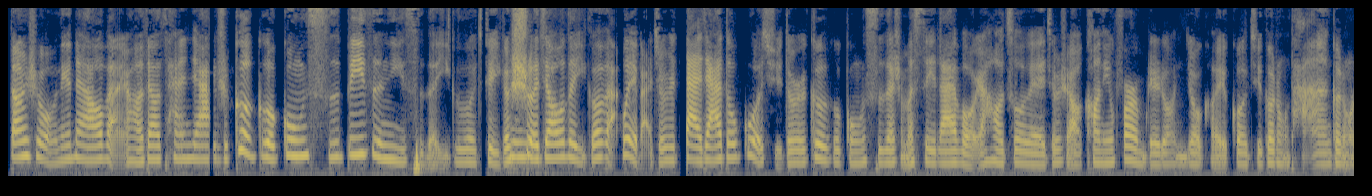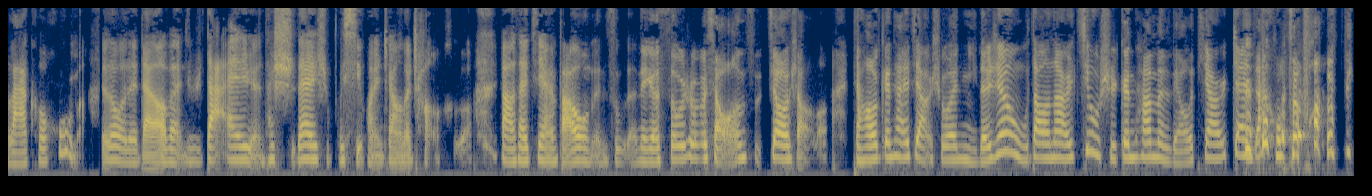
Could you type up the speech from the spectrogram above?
当时我们那个大老板，然后要参加就是各个公司 business 的一个这一个社交的一个晚会吧，就是大家都过去，都是各个公司的什么 C level，然后作为就是 accounting firm 这种，你就可以过去各种谈，各种拉客户嘛。觉得我那大老板就是大 I 人，他实在是不喜欢这样的场合，然后他竟然把我们组的那个 social 小王子叫上了，然后跟他讲说，你的任务到那儿就是跟他们聊天，站在我的。旁边，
